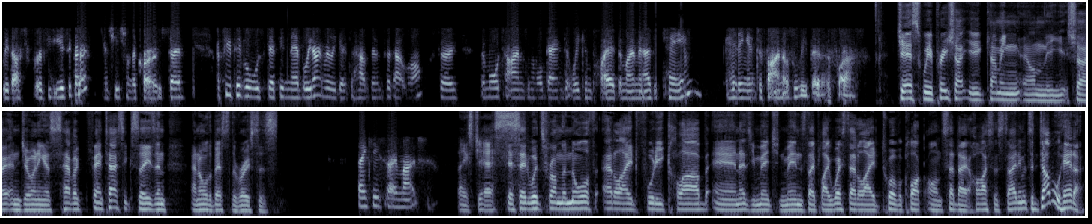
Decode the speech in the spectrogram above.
with us for a few years ago, and she's from the Crows. So, a few people will step in there, but we don't really get to have them for that long. So, the more times and the more games that we can play at the moment as a team, heading into finals will be better for us. Jess, we appreciate you coming on the show and joining us. Have a fantastic season and all the best to the Roosters. Thank you so much. Thanks, Jess. Jess Edwards from the North Adelaide Footy Club. And as you mentioned, men's, they play West Adelaide 12 o'clock on Saturday at Hisense Stadium. It's a double header.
